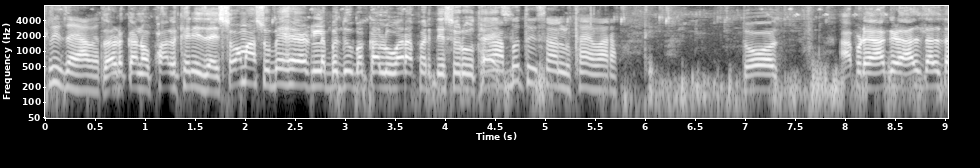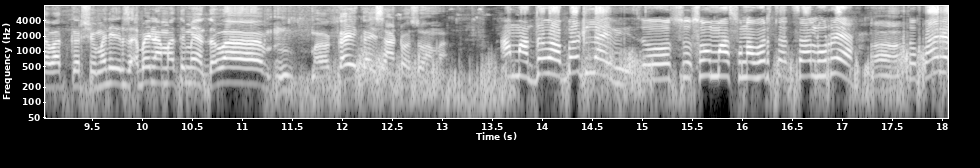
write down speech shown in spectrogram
ખરી જાય આવે તડકાનો ફાલ ખરી જાય. ચોમાસું બે એટલે બધું બકાલું વારા ફરતી શરૂ થાય હા બધું સાલું થાય વારા ફરતી તો આપણે આગળ હાલતા હાલતા વાત કરશું. મનીષાબેન આમાં તમે દવા કઈ કઈ છાંટો છો આમાં? આમાં દવા બદલાવી. જો ચોમાસુના વરસાદ ચાલુ રહે તો ભારે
